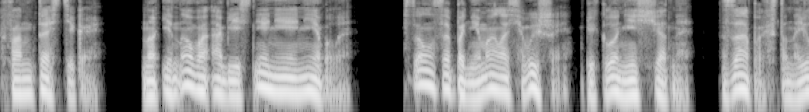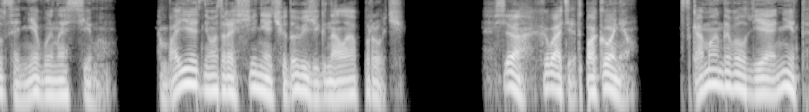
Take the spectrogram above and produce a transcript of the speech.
Фантастика. Но иного объяснения не было. Солнце поднималось выше, пекло нещадно. Запах становился невыносимым. Боязнь возвращения чудовищ гнала прочь. «Все, хватит, по коням!» Скомандовал Леонид,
